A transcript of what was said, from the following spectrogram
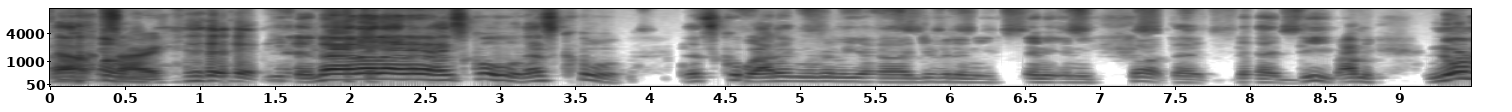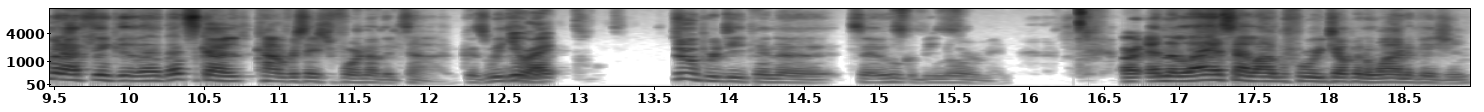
Oh, Um, sorry. Yeah, no, no, no, no. That's cool. That's cool. That's cool. I didn't really uh, give it any any any thought that that deep. I mean, Norman. I think that, that's kind of conversation for another time because we can You're right. super deep into to who could be Norman. All right, and the last headline before we jump into WandaVision.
